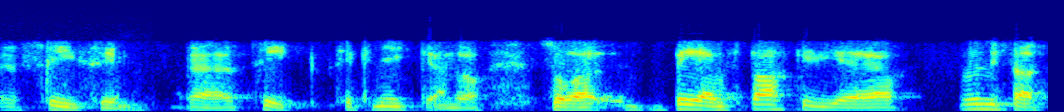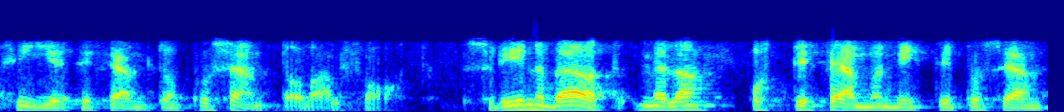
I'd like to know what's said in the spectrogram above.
eh, frisim, eh, tekniken då, så bensparken ger ungefär 10 till 15 procent av all fart. Så det innebär att mellan 85 och 90 procent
